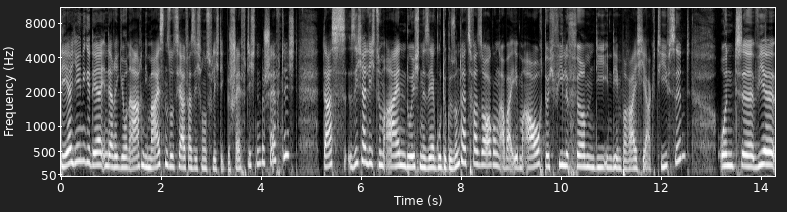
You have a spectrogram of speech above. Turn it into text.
derjenige, der in der Region Aachen die meisten sozialversicherungspflichtig Beschäftigten beschäftigt. Das sicherlich zum einen durch eine sehr gute Gesundheitsversorgung, aber eben auch durch viele Firmen, die in dem Bereich hier aktiv sind. Und äh, wir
